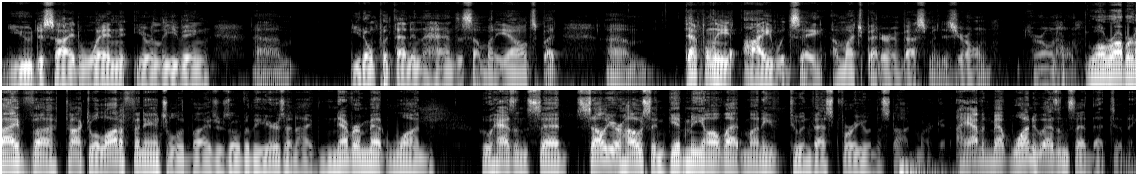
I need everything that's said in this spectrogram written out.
you decide when you're leaving. Um, you don't put that in the hands of somebody else. But um, definitely, I would say a much better investment is your own your own home. Well, Robert, I've uh, talked to a lot of financial advisors over the years, and I've never met one who hasn't said, "Sell your house and give me all that money to invest for you in the stock market." I haven't met one who hasn't said that to me.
